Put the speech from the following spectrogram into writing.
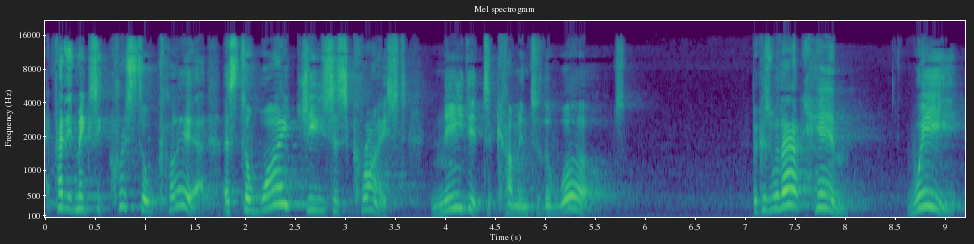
in fact, it makes it crystal clear as to why Jesus Christ needed to come into the world. Because without him, we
